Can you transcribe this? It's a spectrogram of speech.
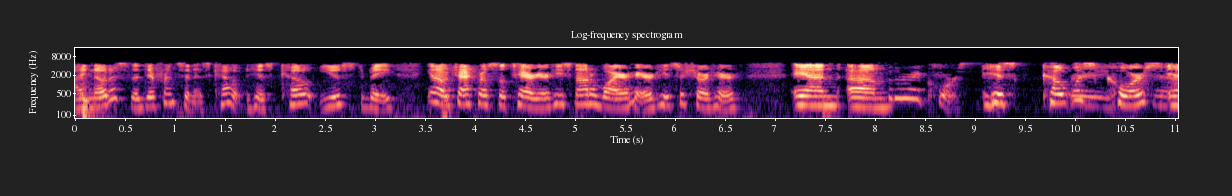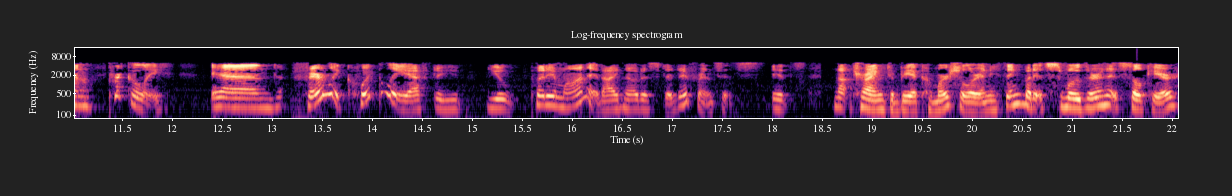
I noticed the difference in his coat. His coat used to be, you know, Jack Russell Terrier. He's not a wire-haired. He's a short-haired, and um, But they're very coarse. his coat was coarse yeah. and prickly, and fairly quickly after you you put him on it, I noticed a difference. It's it's not trying to be a commercial or anything, but it's smoother and it's silkier.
